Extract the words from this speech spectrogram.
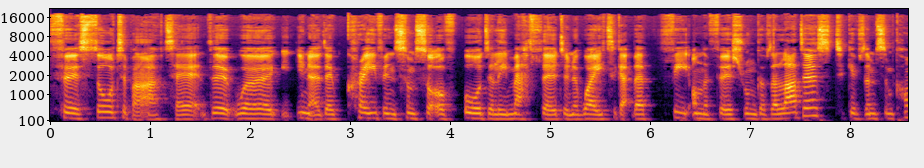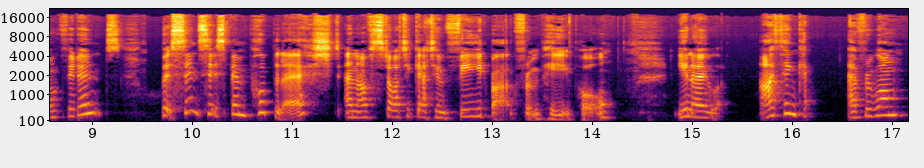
first thought about it that were, you know, they're craving some sort of orderly method and a way to get their feet on the first rung of the ladders to give them some confidence. But since it's been published and I've started getting feedback from people, you know, I think everyone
